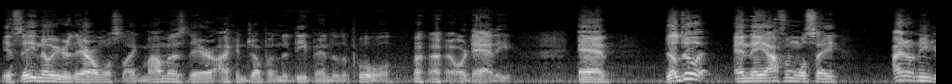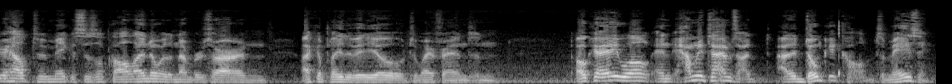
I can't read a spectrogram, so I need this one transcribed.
If they know you're there, almost like mama's there, I can jump on the deep end of the pool, or daddy, and they'll do it. And they often will say, I don't need your help to make a sizzle call. I know where the numbers are, and I can play the video to my friends. And okay, well, and how many times I, I don't get called? It's amazing.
